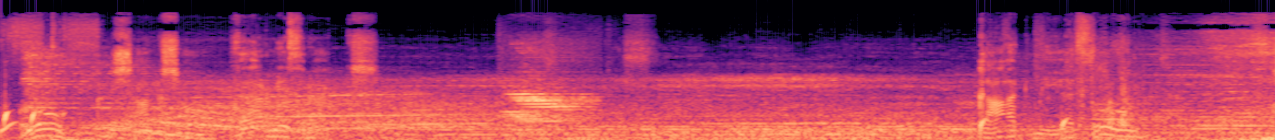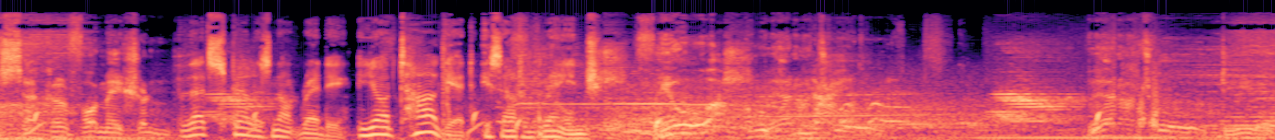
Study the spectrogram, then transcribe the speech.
Rook, Saxo, Vermithrax. Guard me, Bethune. Circle formation. That spell is not ready. Your target is out of range. You are dear.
